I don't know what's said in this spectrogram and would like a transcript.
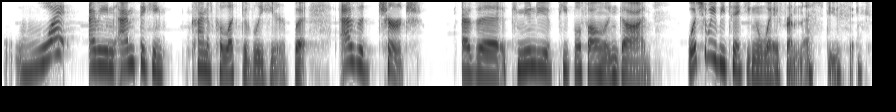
what I mean, I'm thinking kind of collectively here, but as a church, as a community of people following God, what should we be taking away from this, do you think?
